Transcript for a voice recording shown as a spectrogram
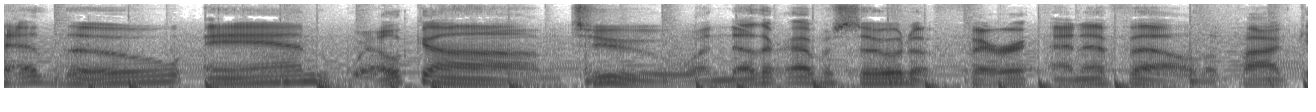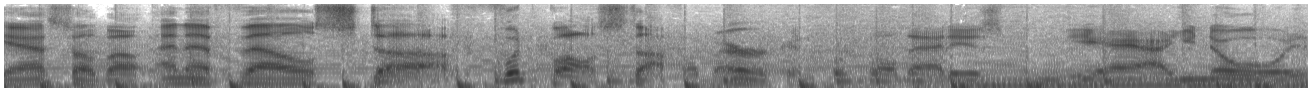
Hello and welcome to another episode of Ferret NFL, the podcast all about NFL stuff, football stuff, American football, that is. Yeah, you know it.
